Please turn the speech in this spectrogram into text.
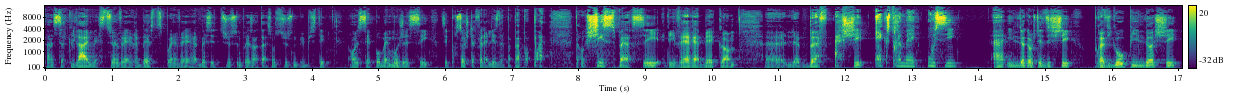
dans le circulaire, mais c'est un vrai rabais, c'est pas un vrai rabais, c'est juste une présentation, c'est juste une publicité? On ne le sait pas, mais moi je le sais. C'est pour ça que je te fais la liste de papa papa. Donc chez Super C, des vrais rabais comme euh, le bœuf haché extra mec aussi. Hein? Il l'a, comme je t'ai dit, chez Provigo, puis il l'a chez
